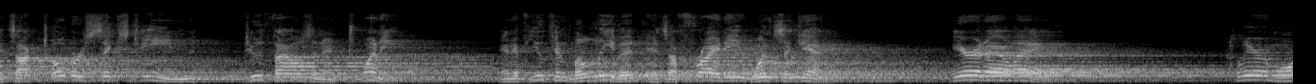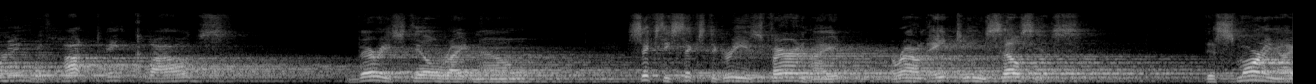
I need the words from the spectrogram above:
It's October 16, 2020. And if you can believe it, it's a Friday once again. Here at LA, clear morning with hot pink clouds. Very still right now. 66 degrees Fahrenheit, around 18 Celsius. This morning I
